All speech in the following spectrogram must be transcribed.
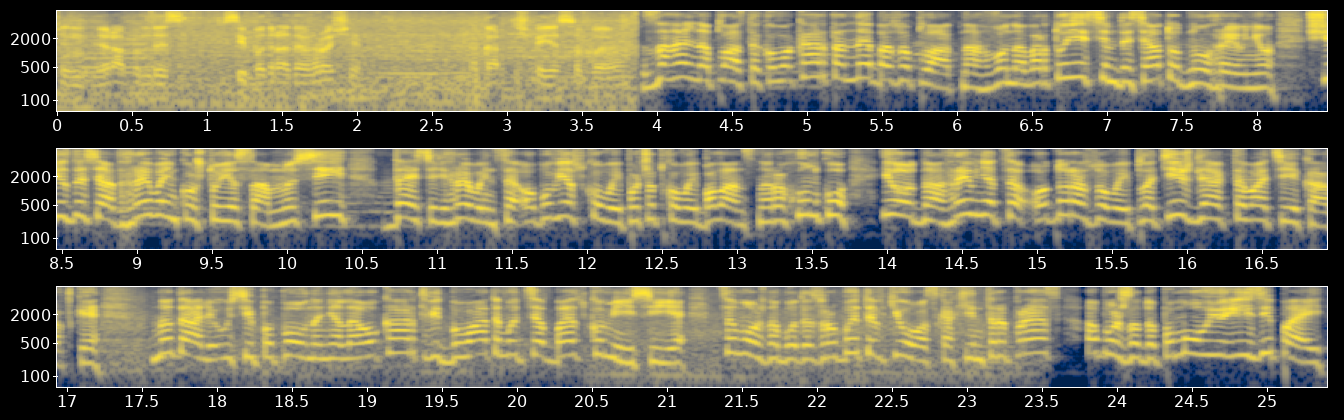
чи раптом десь всі потратив гроші, карточка є з собою. Загальна пластикова карта не безоплатна. Вона вартує 71 гривню. 60 гривень коштує сам носій, 10 гривень це обов'язковий початковий баланс на рахунку, і 1 гривня це одноразовий платіж для активації картки. Надалі усі поповнення леокарт відбуватимуться без комісії. Це можна буде зробити в кіосках Інтерпрес або ж за допомогою EasyPay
